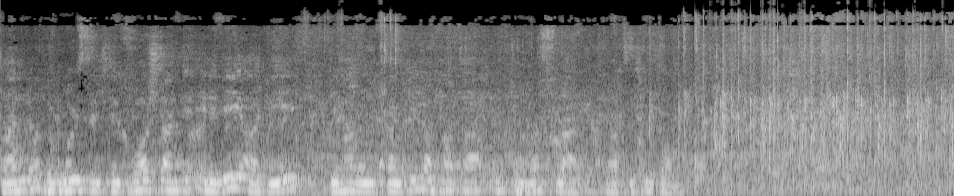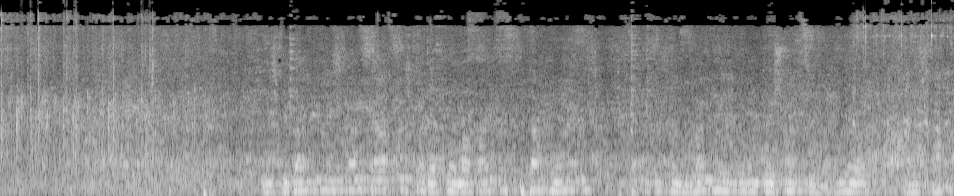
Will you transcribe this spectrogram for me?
Dann begrüße ich den Vorstand der NEW AG, die Herren Frank Kindervater und Thomas Flag. Herzlich willkommen. Ich bedanke mich ganz herzlich bei der Firma Reites Bedachungen für ihre schon langjährige Unterstützung hier am Stand.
